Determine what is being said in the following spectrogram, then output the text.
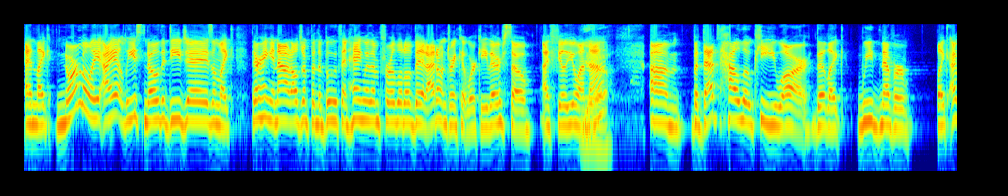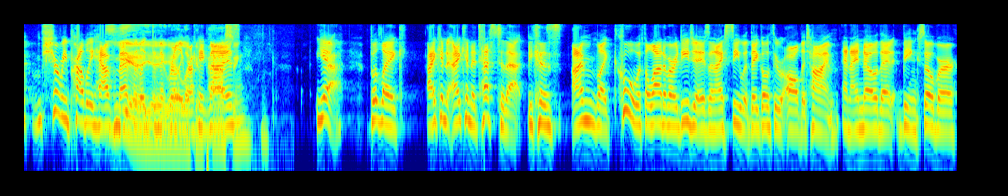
And like normally, I at least know the DJs, and like they're hanging out. I'll jump in the booth and hang with them for a little bit. I don't drink at work either, so I feel you on yeah. that. Um, but that's how low key you are. That like we'd never like. I'm sure we probably have met, yeah, but like yeah, didn't yeah, really like in recognize. Yeah, but like I can I can attest to that because I'm like cool with a lot of our DJs and I see what they go through all the time and I know that being sober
